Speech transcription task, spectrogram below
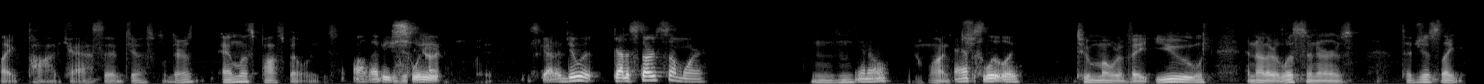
like podcast. It just there's endless possibilities. Oh, that'd be You just sweet. gotta it. Just got to do it. Got to start somewhere. Hmm You know, I want absolutely. to motivate you and other listeners to just like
